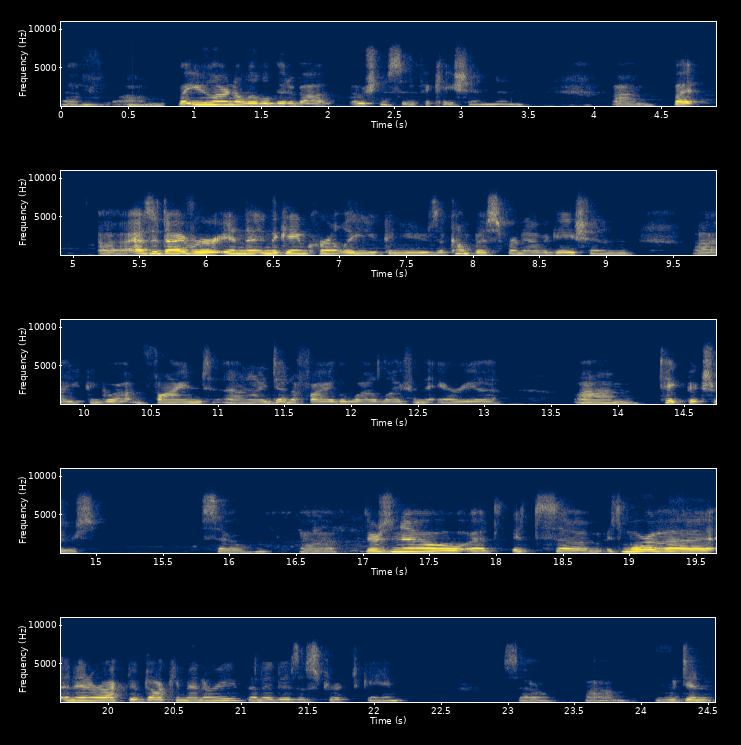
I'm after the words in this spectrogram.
If, um, but you learn a little bit about ocean acidification, and um, but uh, as a diver in the in the game currently, you can use a compass for navigation. Uh, you can go out and find and identify the wildlife in the area, um, take pictures. So uh, there's no, it, it's um, it's more of a, an interactive documentary than it is a strict game. So um, we didn't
